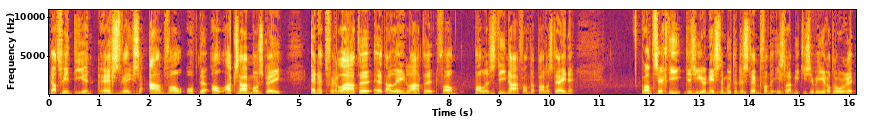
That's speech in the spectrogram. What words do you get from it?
dat vindt hij een rechtstreekse aanval op de Al-Aqsa-moskee en het verlaten, het alleen laten van Palestina, van de Palestijnen. Want, zegt hij, de Zionisten moeten de stem van de islamitische wereld horen eh,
